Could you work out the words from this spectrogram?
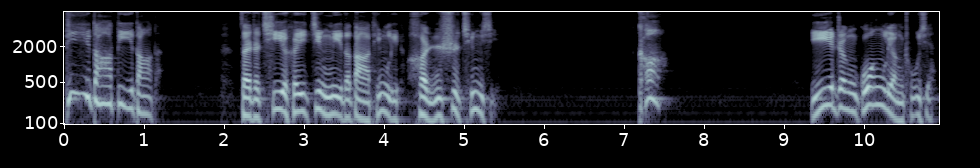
滴答滴答的，在这漆黑静谧的大厅里很是清晰。咔！一阵光亮出现，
